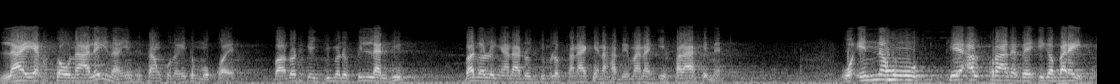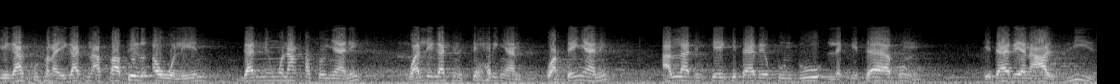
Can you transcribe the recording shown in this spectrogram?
la yakhfawna alayna inta sankuno ita mukoye ba do take jumlo fillandi badalu nyana do jumlo fana kena habe mana i farake men wa innahu ke alquran be iga bare iga kufana iga tin asatir alawwalin ganni munan qaso nyani walli gatin sihr nyan warte nyani allah de ke kitabe kundu la kitabun kitabe an aziz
